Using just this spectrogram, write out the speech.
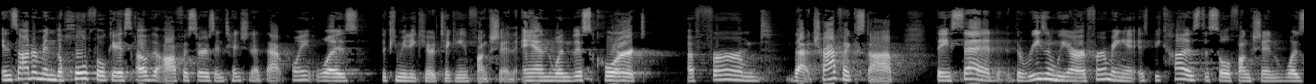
in Soderman, the whole focus of the officer's intention at that point was the community caretaking function. And when this court affirmed that traffic stop, they said the reason we are affirming it is because the sole function was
